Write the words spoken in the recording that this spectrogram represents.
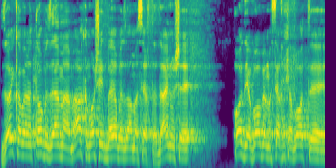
זוהי כוונתו בזה המאמר, כמו שהתבהר בזו המסכתא. דהיינו שעוד יבוא במסכת אבות, אה,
